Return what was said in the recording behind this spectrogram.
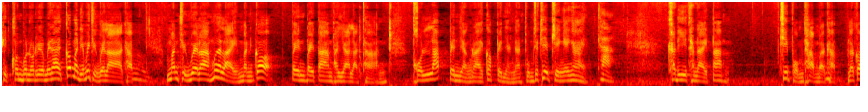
ผิดคนบนเรือไม่ได้ ก็มันยังไม่ถึงเวลาครับ มันถึงเวลาเมื่อไหร่มันก็เป็นไปตามพยานหลักฐาน ผลลัพธ์เป็นอย่างไรก็เป็นอย่างนั้น ผมจะเทียบเคียงง่าย ค่ะๆ คดีทนายตั้มที่ผมทำอะครับ แล้วก็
